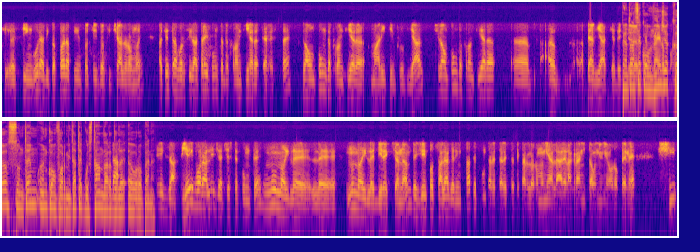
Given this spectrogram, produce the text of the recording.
si- singuri, adică fără fi însoțiți de oficiali români. Acestea vor fi la trei puncte de frontieră terestre, la un punct de frontieră maritim fluvial și la un punct de frontieră uh, uh, pe aviație. Deci, Pentru a se uh, pe un convinge aeroport. că suntem în conformitate cu standardele europene. Exact. Ei vor alege aceste puncte, nu noi le, le, nu noi le direcționăm, deci ei pot să aleagă din toate punctele terestre pe care le România le are la granița Uniunii Europene și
